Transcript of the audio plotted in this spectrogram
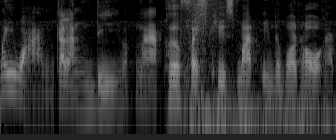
ไม่หวานกำลังดีมากๆ perfect Christmas in the bottle ครับ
